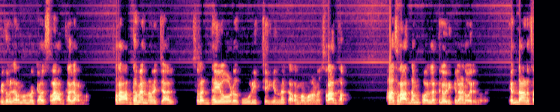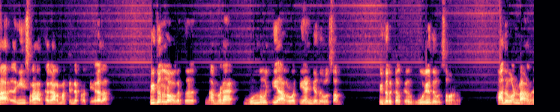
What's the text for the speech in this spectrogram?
പിതൃകർമ്മം എന്ന് വെച്ചാൽ ശ്രാദ്ധകർമ്മം. ശ്രാദ്ധം എന്ന് വെച്ചാൽ ശ്രദ്ധയോട് കൂടി ചെയ്യുന്ന കർമ്മമാണ് ശ്രാദ്ധം. ആ ശ്രാദ്ധം കൊല്ലത്തിൽ ഒരിക്കലാണ് വരുന്നത്. എന്താണ് ഈ ശ്രാദ്ധ കർമ്മത്തിന്റെ പ്രത്യേകത? പിതൃലോകത്ത് നമ്മുടെ മുന്നൂറ്റി അറുപത്തി അഞ്ച് ദിവസം പിതൃക്കൾക്ക് ഒരു ദിവസമാണ്. അതുകൊണ്ടാണ്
